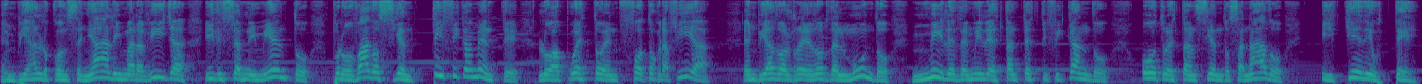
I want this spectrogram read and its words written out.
enviarlo con señales y maravillas y discernimiento, probado científicamente, lo ha puesto en fotografía, enviado alrededor del mundo. Miles de miles están testificando, otros están siendo sanados. ¿Y qué de usted?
